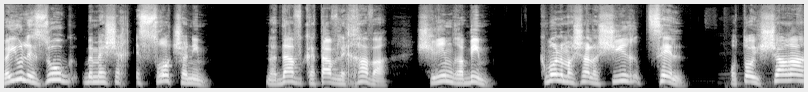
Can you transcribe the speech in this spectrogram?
והיו לזוג במשך עשרות שנים. נדב כתב לחווה שירים רבים, כמו למשל השיר צל, אותו היא שרה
